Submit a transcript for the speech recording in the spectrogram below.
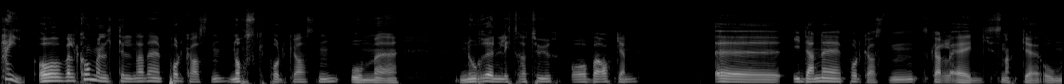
Hei, og velkommen til denne podkasten, norskpodkasten om eh, norrøn litteratur og barokken. Eh, I denne podkasten skal jeg snakke om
